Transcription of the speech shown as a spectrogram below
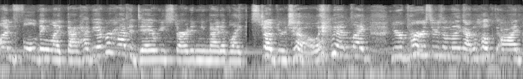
unfolding like that. Have you ever had a day where you started and you might have like stubbed your toe and then like your purse or something got hooked on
